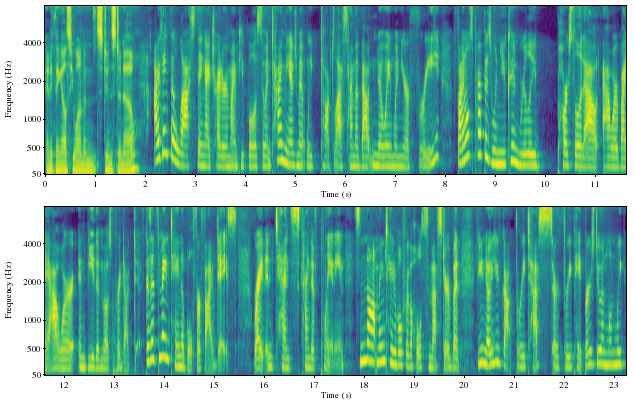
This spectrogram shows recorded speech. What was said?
Anything else you want students to know? I think the last thing I try to remind people is so in time management, we talked last time about knowing when you're free. Finals prep is when you can really parcel it out hour by hour and be the most productive because it's maintainable for five days, right? Intense kind of planning. It's not maintainable for the whole semester, but if you know you've got three tests or three papers due in one week,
